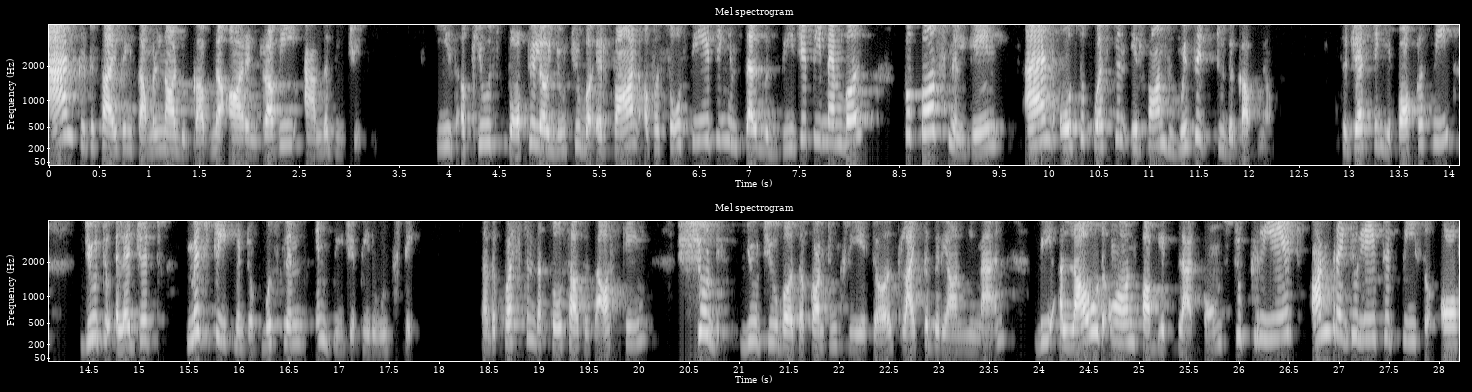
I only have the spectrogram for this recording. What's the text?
and criticizing Tamil Nadu Governor R.N. Ravi and the BJP. He's accused popular YouTuber Irfan of associating himself with BJP members for personal gain and also questioned Irfan's visit to the governor, suggesting hypocrisy due to alleged mistreatment of Muslims in BJP ruled states. Now, the question that SoSouth is asking should YouTubers or content creators like the Biryani Man be allowed on public platforms to create unregulated piece of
